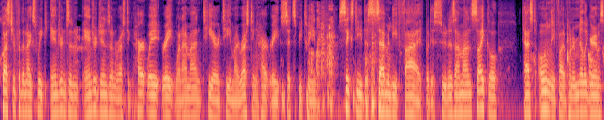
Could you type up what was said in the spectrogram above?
Question for the next week: androgens, androgens and resting heart rate rate. When I'm on TRT, my resting heart rate sits between 60 to 75. But as soon as I'm on cycle, test only 500 milligrams,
